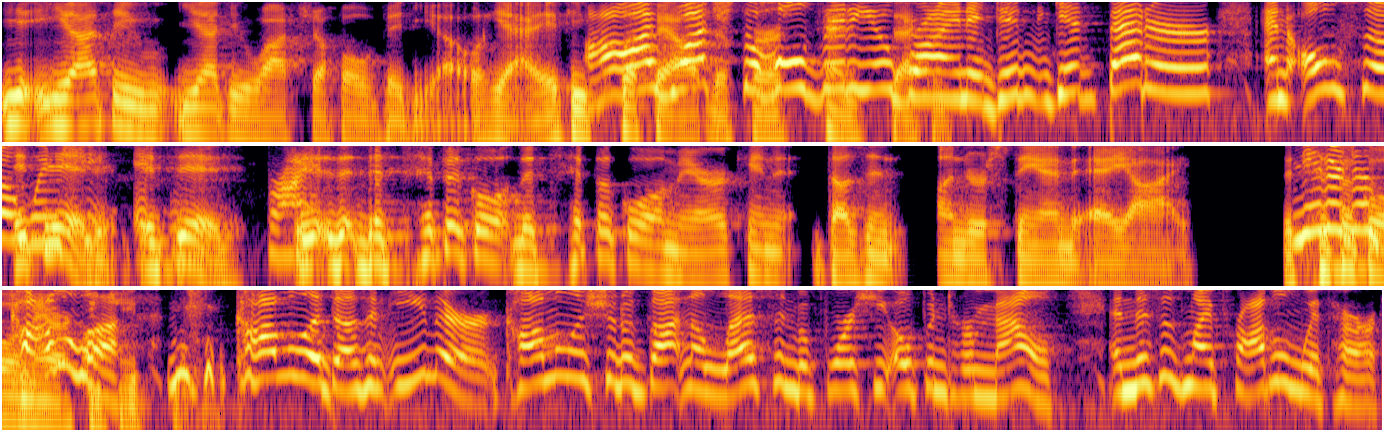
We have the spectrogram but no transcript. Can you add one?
you, you had to you had to watch the whole video. Yeah, if you. Oh, I watched the, the whole video, seconds. Brian. It didn't get better, and also it when did. she it, it did. Brian, the, the typical the typical American doesn't understand AI. The Neither does Kamala. Kamala doesn't either. Kamala should have gotten a lesson before she opened her mouth. And this is my problem with her.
